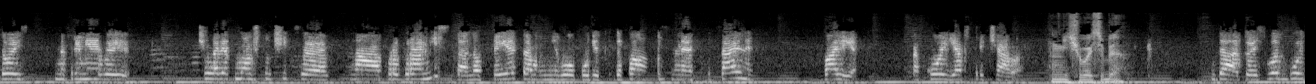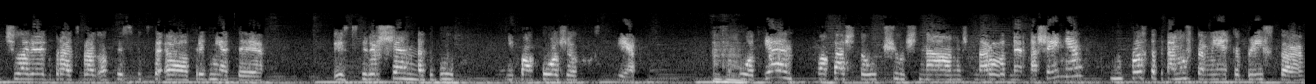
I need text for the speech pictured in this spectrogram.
То есть, например, вы, человек может учиться на программиста, но при этом у него будет дополнительная специальность балет. Такое я встречала. Ничего себе. Да, то есть вот будет человек брать э, предметы из совершенно двух непохожих сфер. Угу. Вот, я пока что учусь на международные отношения, ну, просто потому что мне это близко,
